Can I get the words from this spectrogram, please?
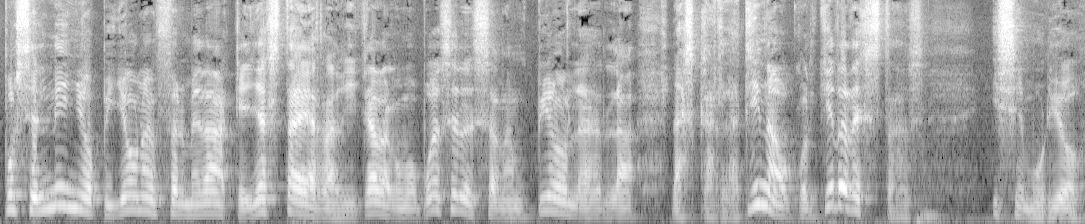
Pues el niño pilló una enfermedad que ya está erradicada, como puede ser el sarampión, la, la, la escarlatina o cualquiera de estas, y se murió.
